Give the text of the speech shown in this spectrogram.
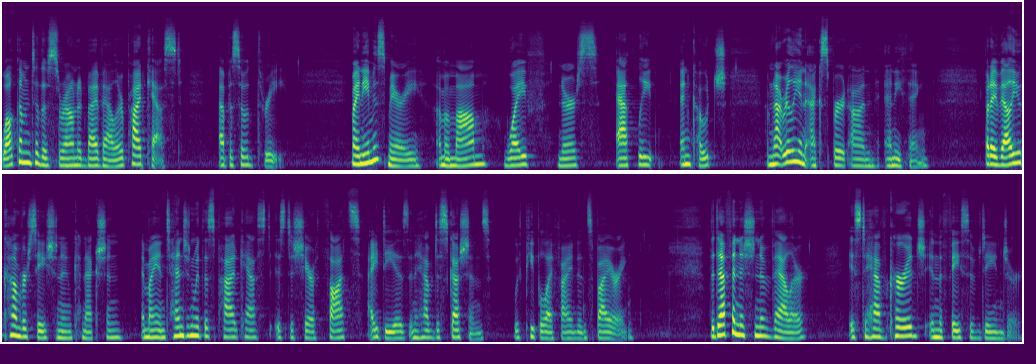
Welcome to the Surrounded by Valor podcast, episode three. My name is Mary. I'm a mom, wife, nurse, athlete, and coach. I'm not really an expert on anything, but I value conversation and connection, and my intention with this podcast is to share thoughts, ideas, and have discussions with people I find inspiring. The definition of valor is to have courage in the face of danger,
